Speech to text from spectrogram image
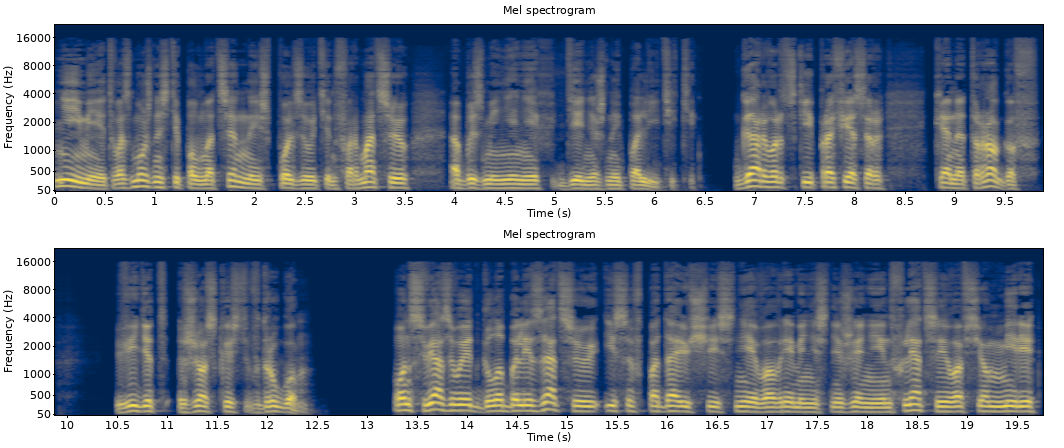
не имеет возможности полноценно использовать информацию об изменениях денежной политики. Гарвардский профессор Кеннет Рогов видит жесткость в другом. Он связывает глобализацию и совпадающие с ней во времени снижения инфляции во всем мире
